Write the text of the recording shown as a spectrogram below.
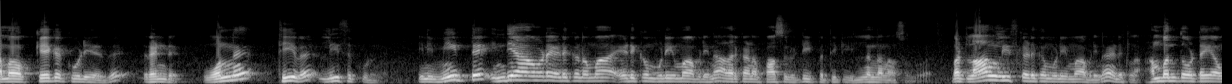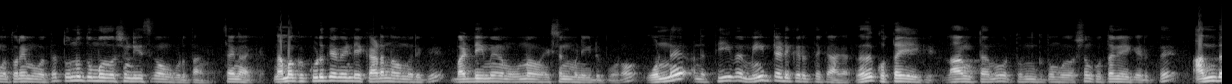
நம்ம கேட்கக்கூடியது ரெண்டு. ஒன்று தீவை லீஸுக்கு கொடுங்க. இனி மீட்டு இந்தியாவோட எடுக்கணுமா எடுக்க முடியுமா அப்படின்னா அதற்கான பாசிபிலிட்டி இப்போதைக்கு இல்லைன்னு தான் நான் சொல்லுவேன். பட் லாங் லீஸ்க்கு எடுக்க முடியுமா அப்படின்னா எடுக்கலாம். அம்பந்தோட்டை அவங்க துறைமுகத்தை தொண்ணூத்தொம்பது வருஷம் லீஸுக்கு அவங்க கொடுத்தாங்க சைனாக்கு. நமக்கு கொடுக்க வேண்டிய கடன் அவங்க இருக்கு வட்டியுமே நம்ம இன்னும் எக்ஸ்டெண்ட் பண்ணிக்கிட்டு போகிறோம் ஒன்று அந்த தீவை மீட்டெடுக்கிறதுக்காக அதாவது குத்தகைக்கு லாங் டேர்ம் ஒரு தொண்ணூத்தொம்பது வருஷம் குத்தகைக்கு எடுத்து அந்த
